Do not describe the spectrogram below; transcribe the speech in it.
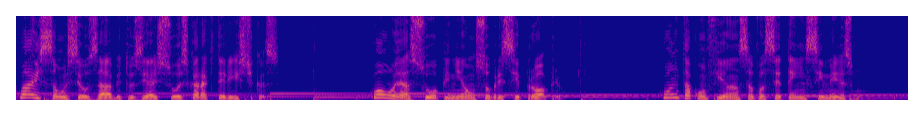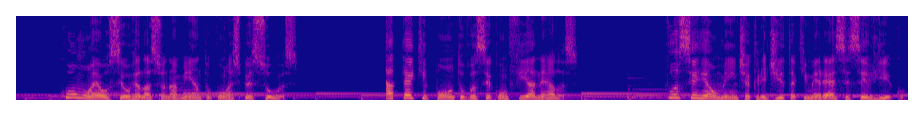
Quais são os seus hábitos e as suas características? Qual é a sua opinião sobre si próprio? Quanta confiança você tem em si mesmo? Como é o seu relacionamento com as pessoas? Até que ponto você confia nelas? Você realmente acredita que merece ser rico?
